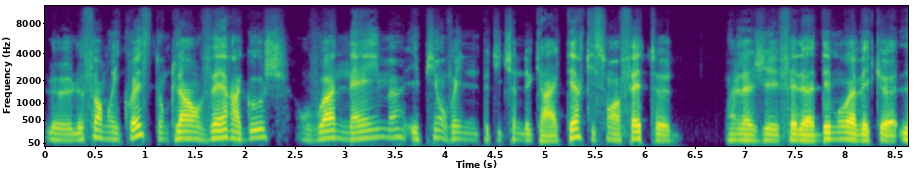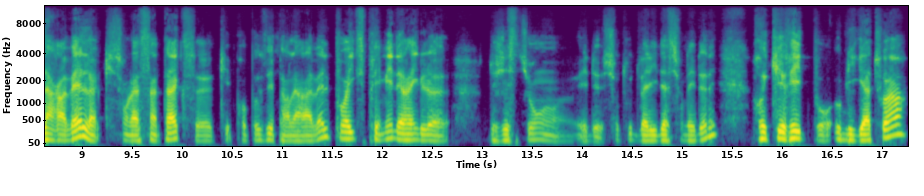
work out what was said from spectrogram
le, le, form request. Donc là, en vert à gauche, on voit name, et puis on voit une petite chaîne de caractères qui sont en fait Là, j'ai fait la démo avec euh, Laravel, qui sont la syntaxe euh, qui est proposée par Laravel pour exprimer des règles de gestion euh, et de, surtout de validation des données. Requérir pour obligatoire.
